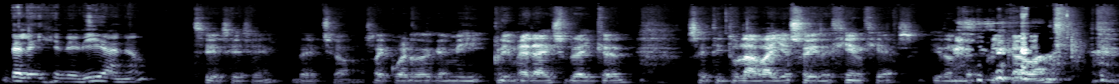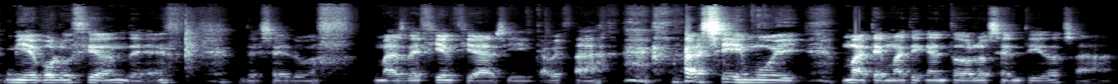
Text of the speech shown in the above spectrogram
de la ingeniería, ¿no? Sí, sí, sí. De hecho, recuerdo que mi primer icebreaker se titulaba Yo soy de ciencias y donde explicaba mi evolución de, de, ser más de ciencias y cabeza así muy matemática en todos los sentidos a,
